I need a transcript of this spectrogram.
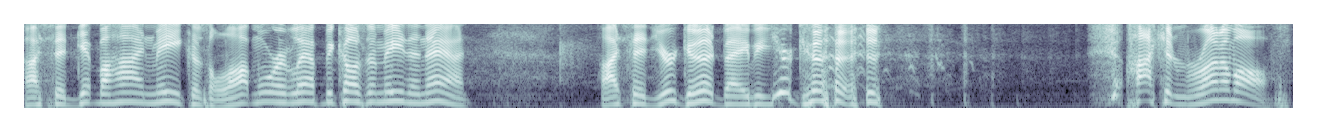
I said, "Get behind me, because a lot more have left because of me than that." I said, "You're good, baby. You're good." I can run them off.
